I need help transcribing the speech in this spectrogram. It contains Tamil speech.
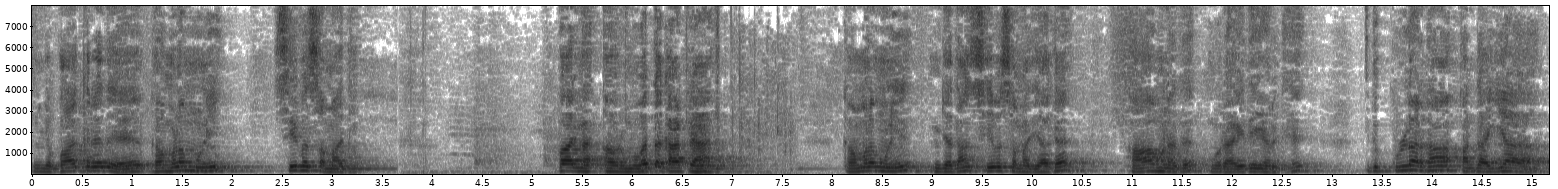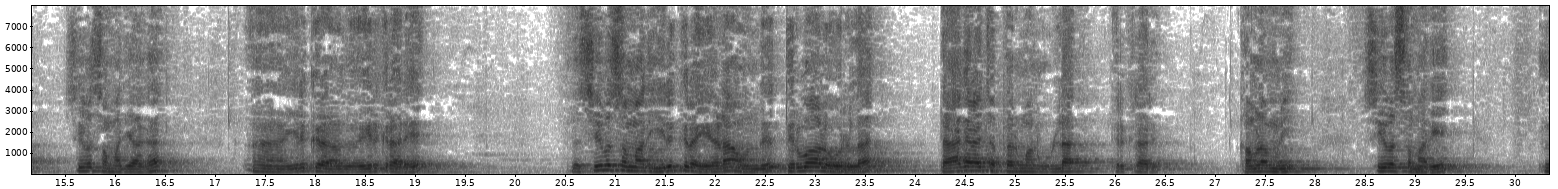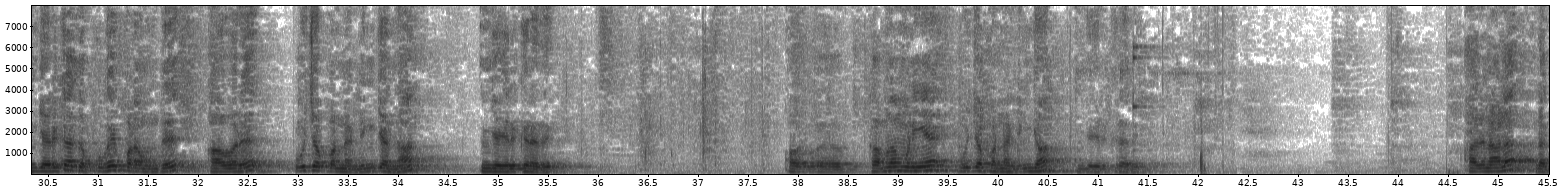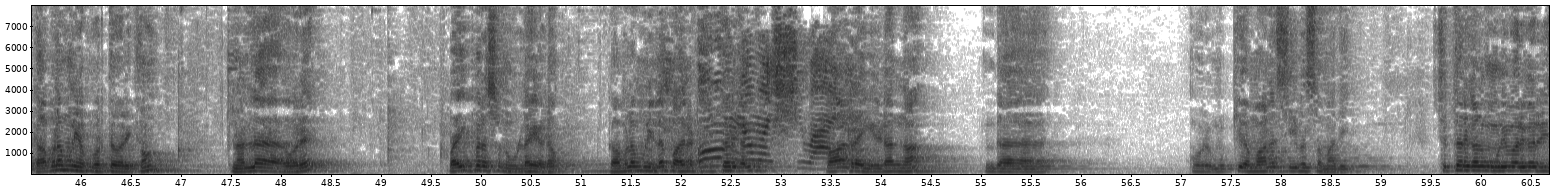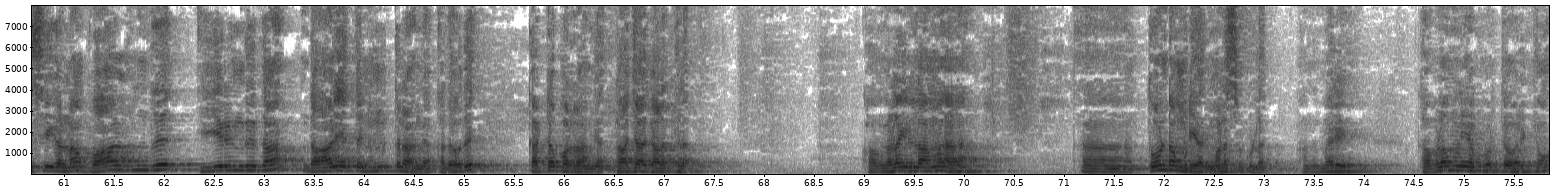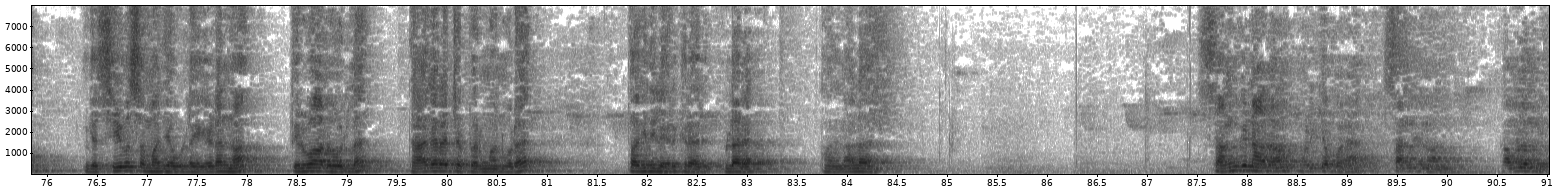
நீங்க பார்க்கறது கமலமுனி சிவ சமாதி பாருங்க அவர் முகத்தை காட்டுறேன். கமலமுனி இங்கே தான் சிவ சமாதியாக ஆவனது. ஒரு ஐதீகம் இருக்கு. இதுக்குள்ளார் தான் அந்த ஐயா சிவ சமாதியாக இருக்கிற இருக்கிறாரு. இந்த சிவசமாதி இருக்கிற இடம் வந்து திருவாரூரில் தியாகராஜ பெருமான் உள்ள இருக்கிறாரு. கமலமுனி சிவசமாதி. இங்க இருக்க அந்த புகைப்படம் வந்து அவர் பூஜை பண்ண லிங்கம் தான் இங்க இருக்கிறது. அவர் கமலமுனியே பூஜை பண்ண லிங்கம் இங்க இருக்கிறது. அதனால இந்த கமலமுனியை பொறுத்த வரைக்கும் நல்ல ஒரு வைப்ரேஷன் உள்ள இடம். கமலமுனியில பதினெட்டு சித்தர்கள் வாழ்ற இடம் தான் இந்த ஒரு முக்கியமான சீவ சமாதி. சித்தர்கள் முனிவர்கள் ரிஷிகள்லாம் வாழ்ந்து இருந்து தான் இந்த ஆலயத்தை நிமித்துறாங்க. அதாவது கட்டப்படுறாங்க ராஜா காலத்தில். அவங்களாம் இல்லாமல் தோண்ட முடியாது மனசுக்குள்ள. அந்த மாதிரி கபலமுனியை பொறுத்த வரைக்கும் இங்கே சிவசமாதியாக உள்ள இடம் தான் திருவாரூரில் தியாகராஜ பெருமானோட பகுதியில் இருக்கிறாரு உள்ளார. அதனால சங்குநாதம் முடிக்க போறேன். சங்குநாதம். கமலமணி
